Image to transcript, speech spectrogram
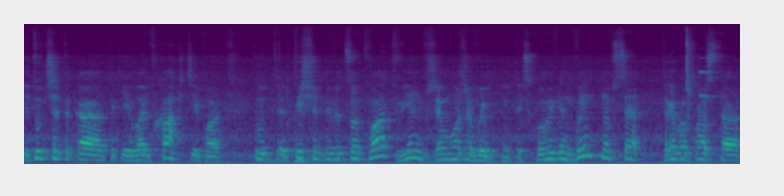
І тут ще така, такий лайфхак, типа, тут е, 1900 Вт він вже може вимкнутись. Коли він вимкнувся, треба просто е,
